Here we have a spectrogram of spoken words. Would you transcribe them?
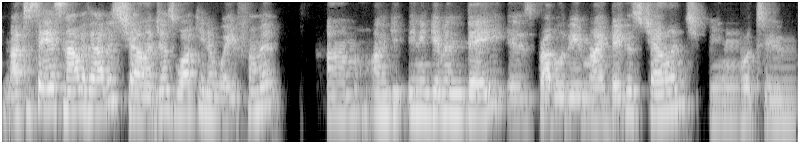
not to say it's not without its challenges, walking away from it um, on any given day is probably my biggest challenge, being able to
